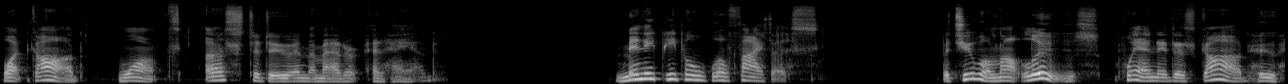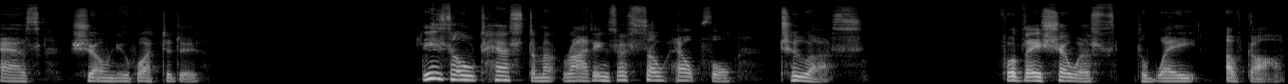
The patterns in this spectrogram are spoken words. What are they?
what God wants us to do in the matter at hand. Many people will fight us, but you will not lose when it is God who has shown you what to do. These Old Testament writings are so helpful to us, for they show us the way of God.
